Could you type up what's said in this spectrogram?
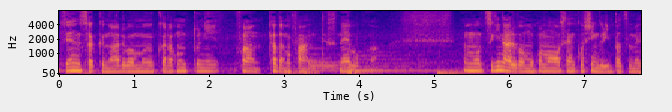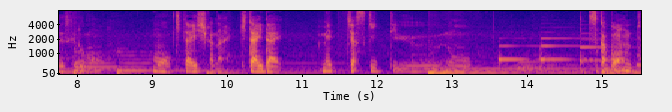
う前作のアルバムから本当にファンただのファンですね僕は。もう次のアルバムもこの先行シングル一発目ですけどももう期待しかない。期待大。めっちゃ好きっていうスカボンと。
